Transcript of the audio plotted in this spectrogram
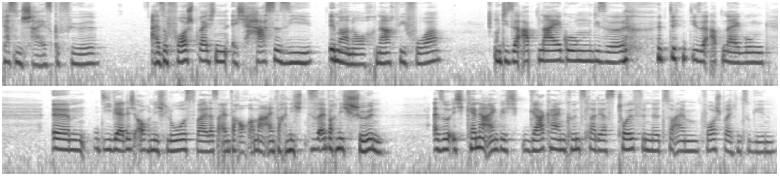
Das ist ein Scheißgefühl. Also Vorsprechen, ich hasse sie immer noch, nach wie vor. Und diese Abneigung, diese, die, diese Abneigung, ähm, die werde ich auch nicht los, weil das einfach auch immer einfach nicht, das ist einfach nicht schön. Also ich kenne eigentlich gar keinen Künstler, der es toll findet, zu einem Vorsprechen zu gehen.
